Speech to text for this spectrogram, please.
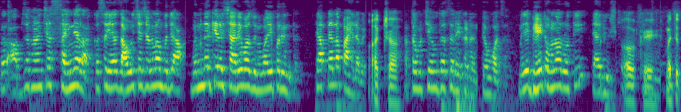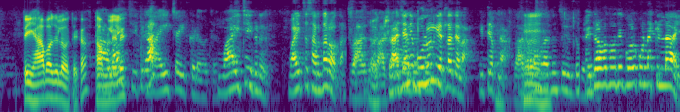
तर अफजल खानच्या सैन्याला कसं या जावळीच्या जंगलामध्ये बंद केलं चारी बाजूने वाईपर्यंत ते आपल्याला पाहायला भेटतं. अच्छा. प्रतापगडच्या युद्धाचं रेखाटन तेव्हाच. म्हणजे भेट होणार होती त्या दिवशी. ओके. मग ते ह्या बाजूला होते का? थांबलेले? वाईच्या इकडे. होतं. वाईच्या इकडे. वाईचा सरदार होता. राजाने बोलून घेतला त्याला इथे आपला हैदराबादमध्ये गोलकोंडा किल्ला आहे.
